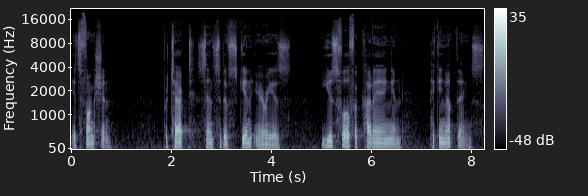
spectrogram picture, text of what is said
Its function protect sensitive skin areas, useful for cutting and picking up things.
